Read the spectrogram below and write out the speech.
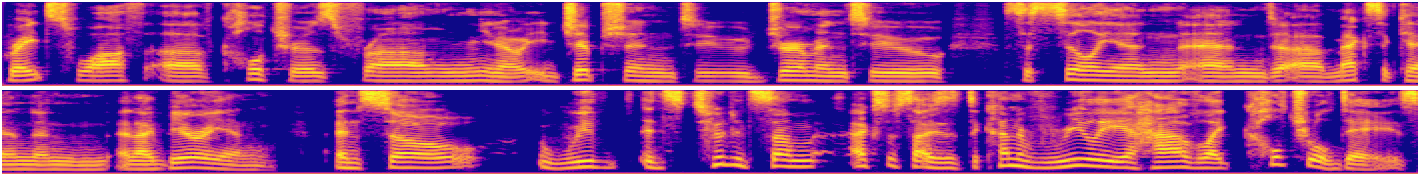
great swath of cultures from, you know, Egyptian to German to Sicilian and uh, Mexican and, and Iberian. And so we've instituted some exercises to kind of really have like cultural days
